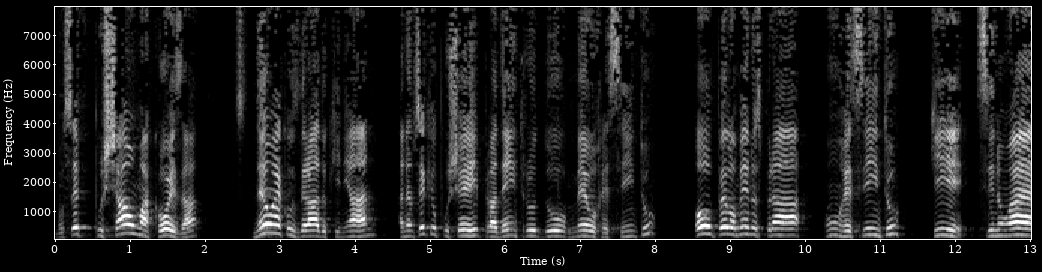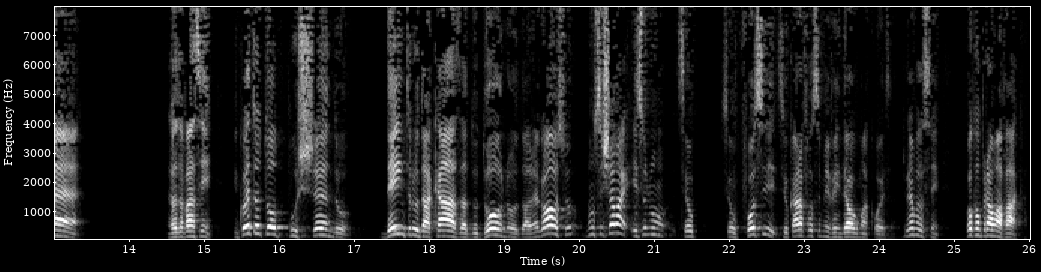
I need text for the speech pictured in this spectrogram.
você puxar uma coisa não é considerado kinyan, a não ser que eu puxei para dentro do meu recinto, ou pelo menos para um recinto que, se não é... Eu estou assim, enquanto eu estou puxando dentro da casa do dono do negócio, não se chama... Isso não... Se eu se eu fosse, se o cara fosse me vender alguma coisa, digamos assim, vou comprar uma vaca.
